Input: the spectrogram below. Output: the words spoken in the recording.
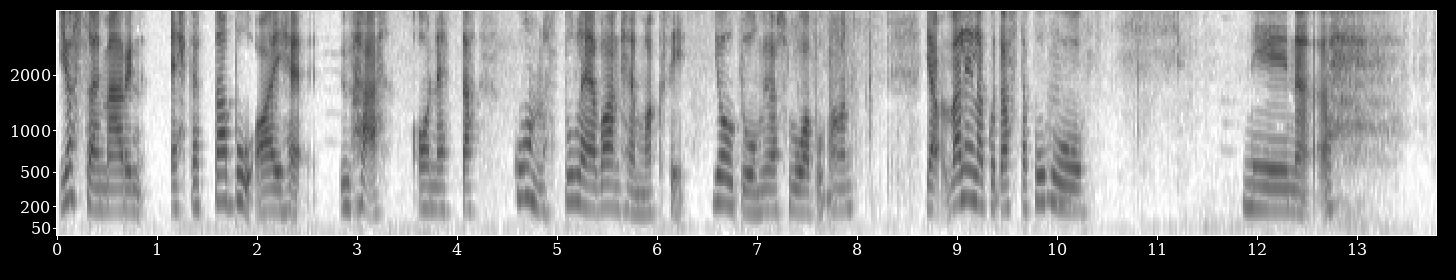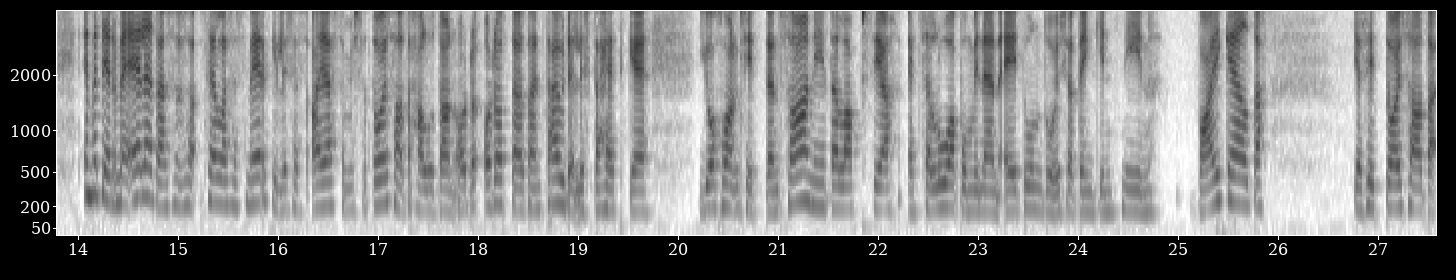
jossain määrin ehkä tabuaihe yhä, on, että kun tulee vanhemmaksi, joutuu myös luopumaan. Ja välillä kun tästä puhuu, niin äh, en mä tiedä, me eletään sellaisessa merkillisessä ajassa, missä toisaalta halutaan odottaa jotain täydellistä hetkeä, johon sitten saa niitä lapsia, että se luopuminen ei tuntuisi jotenkin niin vaikealta. Ja sitten toisaalta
